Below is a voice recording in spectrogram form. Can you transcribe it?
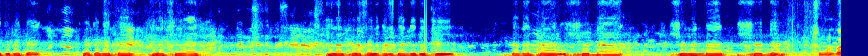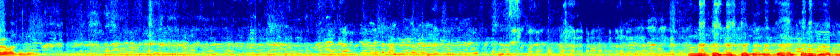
ইতিমধ্যে প্রথম অধ্যায় খেলা শেষ। খেলার ফলাফল আমি জানিয়ে দিচ্ছি দামের স্যার শূন্য সুমন বাগ শূন্য। সুমন বাগ আবার কোন মাথাই নষ্ট করে হয়নি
